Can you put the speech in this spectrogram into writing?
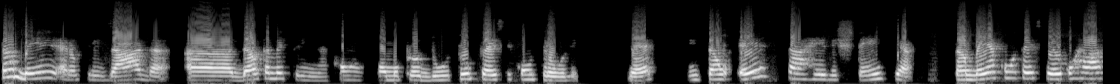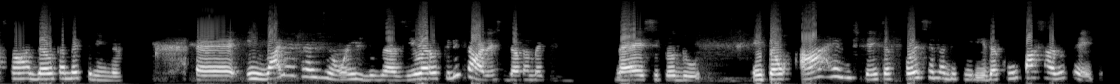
também era utilizada a deltametrina como, como produto para esse controle, né? Então, essa resistência também aconteceu com relação à deltametrina. É, em várias regiões do Brasil era utilizado esse deltametrina, né, esse produto. Então, a resistência foi sendo adquirida com o passar do tempo.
